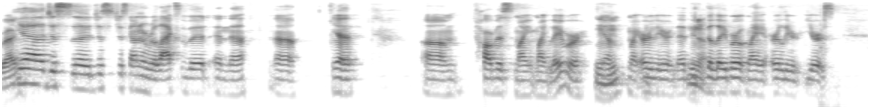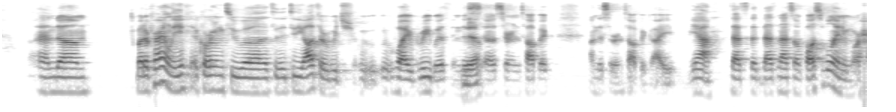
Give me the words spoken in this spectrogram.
right? yeah just uh, just just kind of relax a bit and uh, uh, yeah um, harvest my my labor yeah Mhm. my earlier the, Yeah. the labor of my earlier years and um, but apparently according to uh, to, the, to the author which who I agree with in this uh, certain topic on this certain topic I yeah that's that, that that's not so possible anymore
